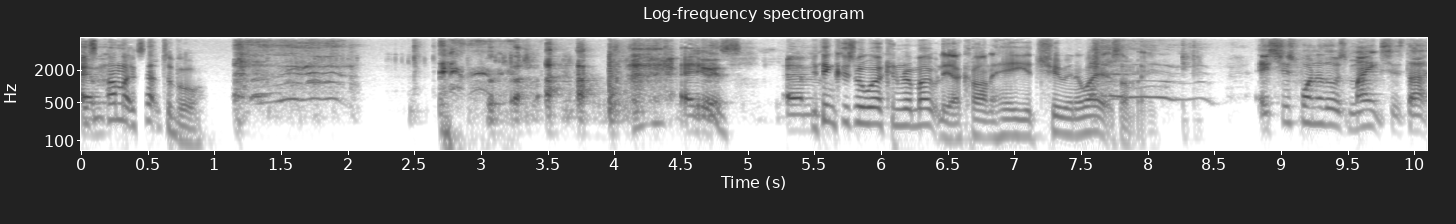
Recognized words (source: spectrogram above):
it's Um, unacceptable. Anyways, Um, You think because we're working remotely, I can't hear you chewing away at something? it's just one of those mics. It's that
